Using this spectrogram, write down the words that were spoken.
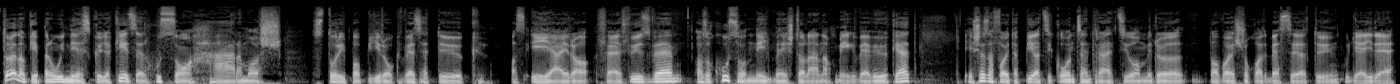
Tulajdonképpen úgy néz ki, hogy a 2023-as sztoripapírok, vezetők az AI-ra felfűzve, azok 24-ben is találnak még vevőket, és ez a fajta piaci koncentráció, amiről tavaly sokat beszéltünk, ugye egyre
